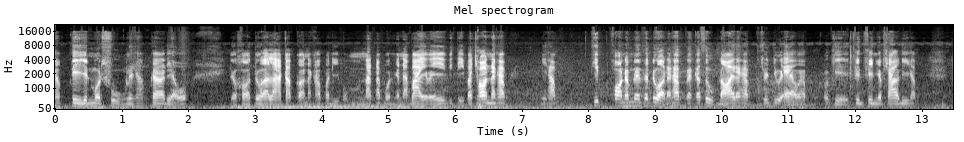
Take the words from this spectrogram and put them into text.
ครับ ตีจนหมดฝูงเลยครับ ก็เดี๋ยว เดี๋ยวขอตัวลากลับก่อนนะครับพอดีผมนัดนพลกับนาใบไว้วิตีปลาช่อนนะครับ นี่ครับทริปพรดำเนินสะดวกนะครับกับกระสูบน้อยนะครับ ชุด UL ครับโอเค ฟินฟินๆกับเช้านี้ครับไป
